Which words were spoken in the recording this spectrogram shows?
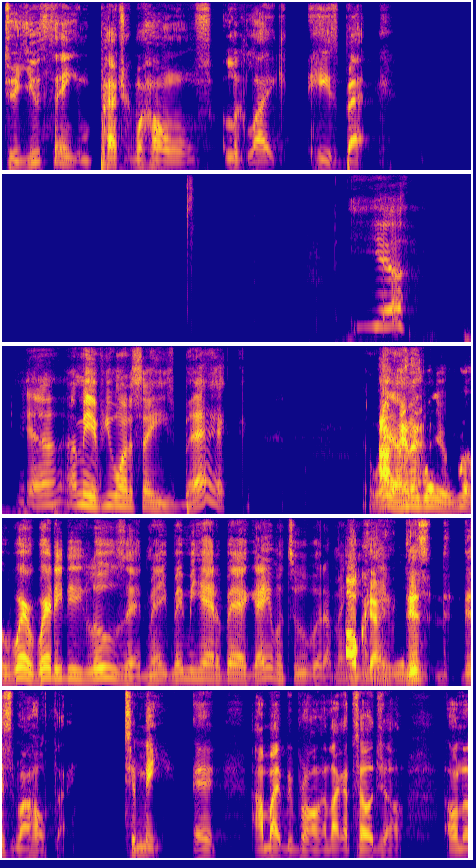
do you think Patrick Mahomes looked like he's back? Yeah, yeah. I mean, if you want to say he's back, where, I, and mean, I- where, where, where, where did he lose at? Maybe, maybe he had a bad game or two, but I mean, Okay, really- this this is my whole thing. To me, and I might be wrong. And like I told y'all on the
